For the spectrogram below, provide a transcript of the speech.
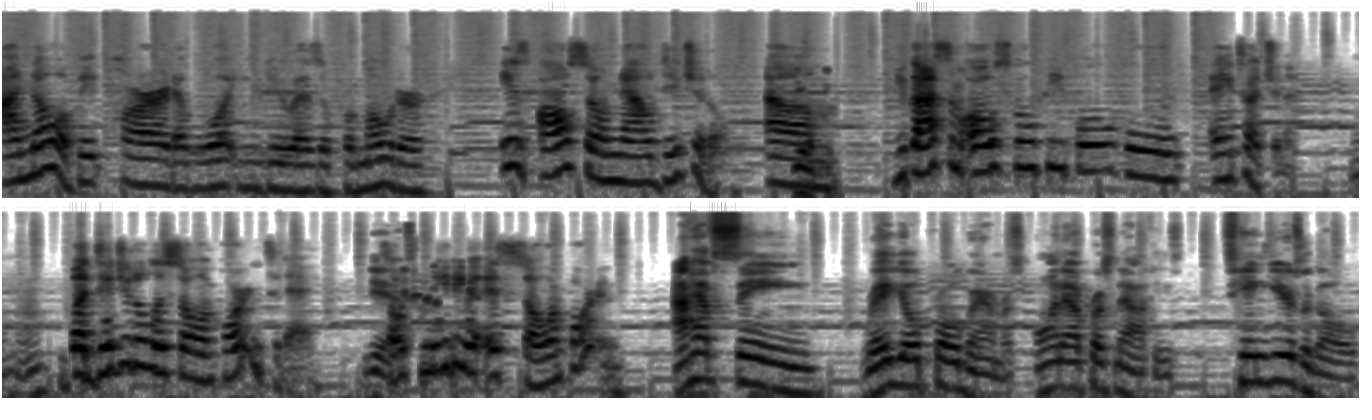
I know a big part of what you do as a promoter is also now digital. Um, yeah. You got some old school people who ain't touching it, mm-hmm. but digital is so important today. Yeah. Social media is so important. I have seen radio programmers on air personalities 10 years ago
